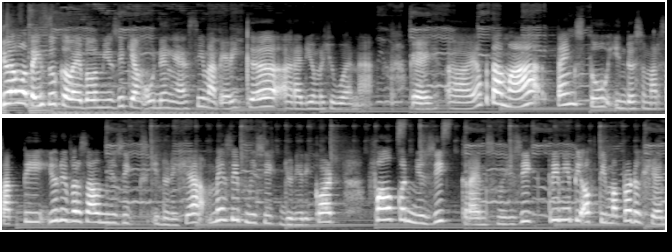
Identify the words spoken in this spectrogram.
kita mau thanks to ke label music yang udah ngasih materi ke uh, Radio Mercu Buana. Oke, uh, yang pertama, thanks to Indo Semar Sakti, Universal Music Indonesia, Massive Music, Juni Record, Falcon Music, Krenz Music, Trinity Optima Production,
